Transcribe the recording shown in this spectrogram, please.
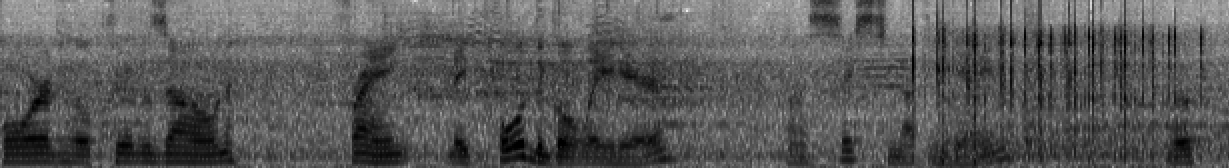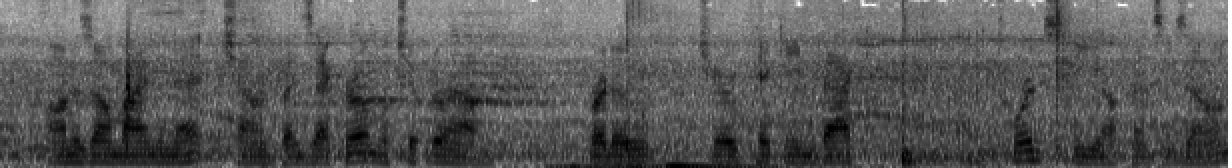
forward. He'll clear the zone. Frank, they pulled the goalie here on a six to nothing game. Luke on his own behind the net, challenged by Zekro, and will chip it around. Berto cherry picking back towards the offensive zone.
